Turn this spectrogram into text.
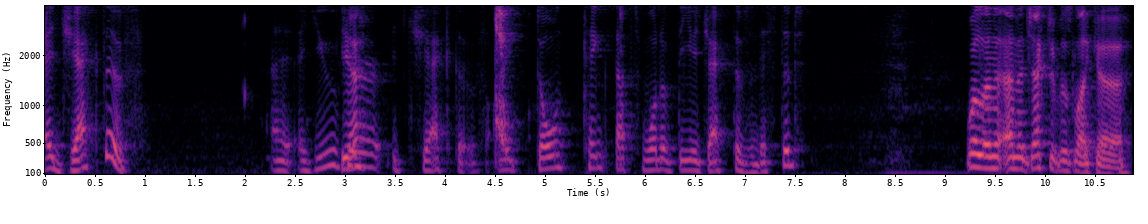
ejective. A, a uvular ejective. I don't think that's one of the ejectives listed. Well, an, an ejective is like a.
